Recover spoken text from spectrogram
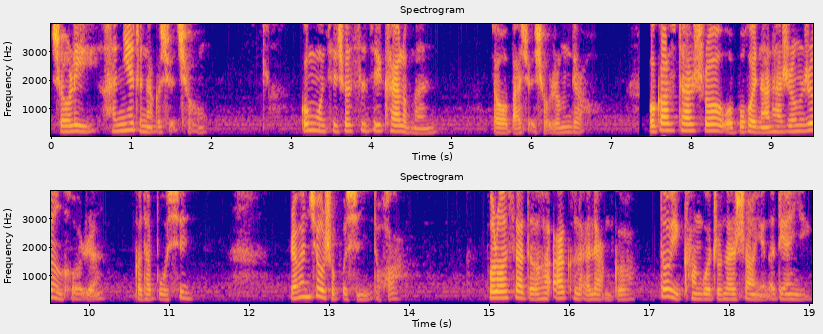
手里还捏着那个雪球。公共汽车司机开了门，要我把雪球扔掉。我告诉他说：“我不会拿它扔任何人。”可他不信。人们就是不信你的话。波罗萨德和阿克莱两个都已看过正在上演的电影，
